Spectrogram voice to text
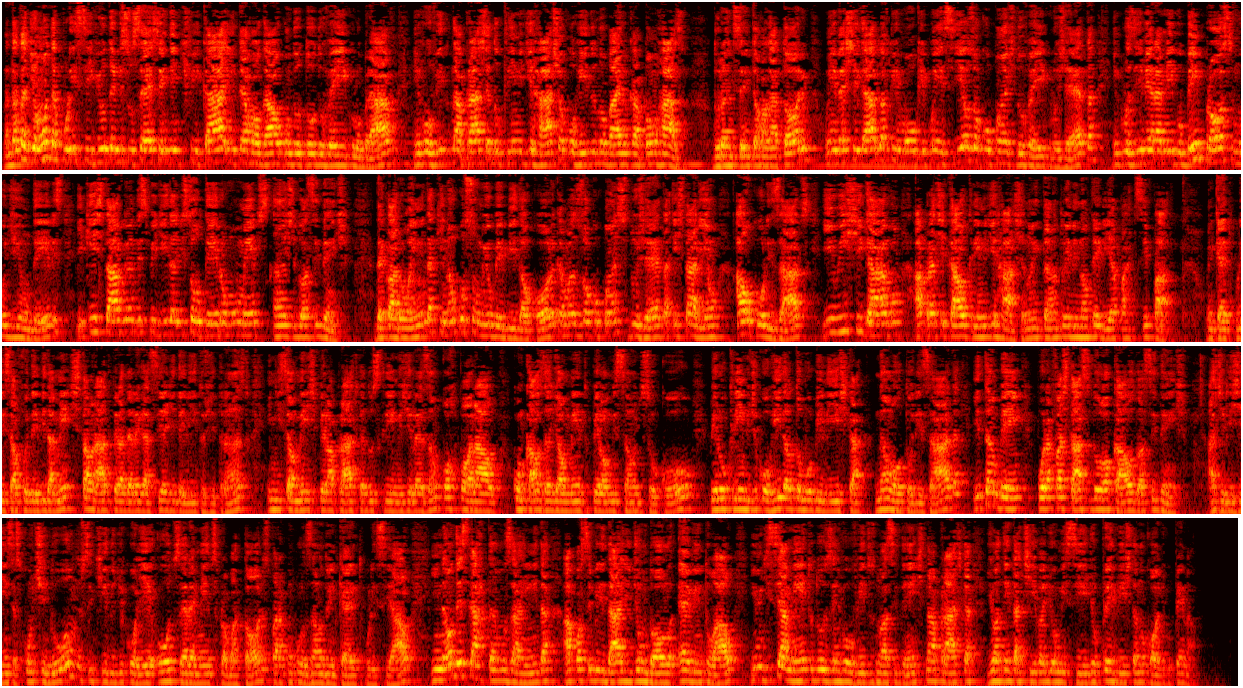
Na data de ontem, a Polícia Civil teve sucesso em identificar e interrogar o condutor do veículo Bravo, envolvido na prática do crime de racha ocorrido no bairro Capão Raso. Durante seu interrogatório, o investigado afirmou que conhecia os ocupantes do veículo Jetta, inclusive era amigo bem próximo de um deles e que estava em uma despedida de solteiro momentos antes do acidente. Declarou ainda que não consumiu bebida alcoólica, mas os ocupantes do Jetta estariam alcoolizados e o instigavam a praticar o crime de racha. No entanto, ele não teria participado. O inquérito policial foi devidamente instaurado pela Delegacia de Delitos de Trânsito, inicialmente pela prática dos crimes de lesão corporal com causa de aumento pela omissão de socorro, pelo crime de corrida automobilística não autorizada e também por afastar-se do local do acidente. As diligências continuam no sentido de colher outros elementos probatórios para a conclusão do inquérito policial e não descartamos ainda a possibilidade de um dolo eventual e o indiciamento dos envolvidos no acidente na prática de uma tentativa de homicídio prevista no Código Penal.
